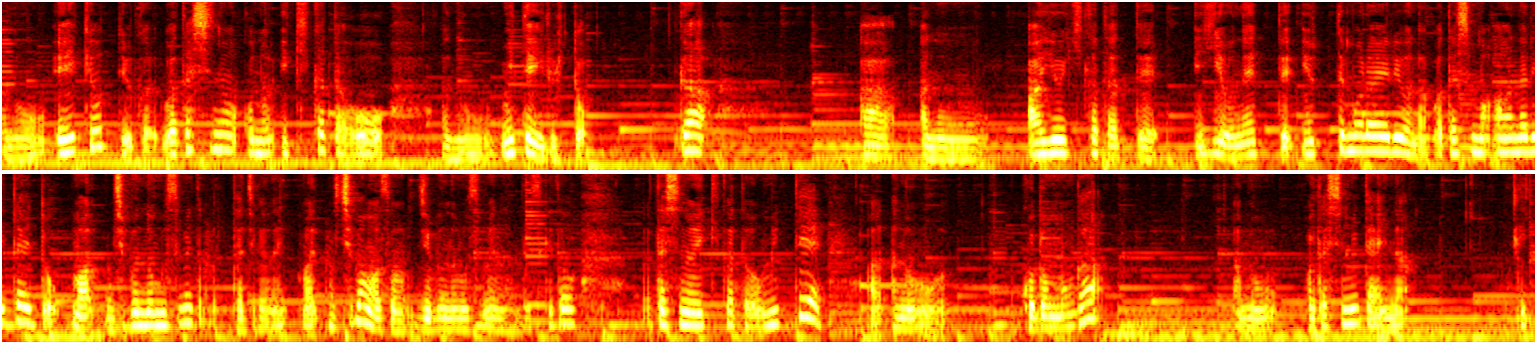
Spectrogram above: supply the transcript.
あの影響っていうか私のこの生き方をあの見ている人がああのああいう生き方っていいよねって言ってもらえるような私もああなりたいと、まあ、自分の娘たちがね、まあ、一番はその自分の娘なんですけど私の生き方を見てああの子供があの私みたいな生き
